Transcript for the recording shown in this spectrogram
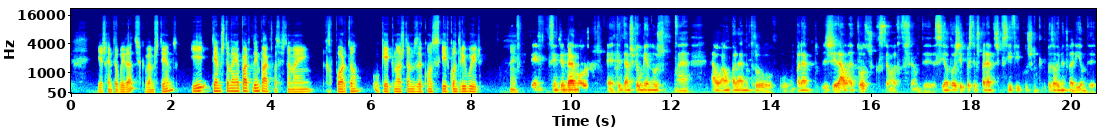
e as rentabilidades que vamos tendo. E temos também a parte de impacto. Vocês também reportam o que é que nós estamos a conseguir contribuir. É? Sim, sim, tentamos, é, tentamos pelo menos há, há, um parâmetro, um parâmetro geral a todos, que são a redução de CO2, e depois temos parâmetros específicos que depois obviamente variam de,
